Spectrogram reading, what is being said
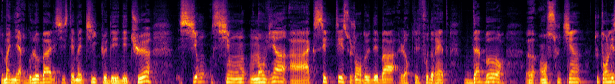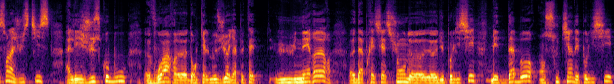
de manière globale et systématique des, tueurs, si on, si on, en vient à accepter ce genre de débat alors qu'il faudrait être d'abord euh, en soutien, tout en laissant la justice aller jusqu'au bout, euh, voir euh, dans quelle mesure il y a peut-être eu une erreur d'appréciation du policier, mais d'abord en soutien des policiers.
